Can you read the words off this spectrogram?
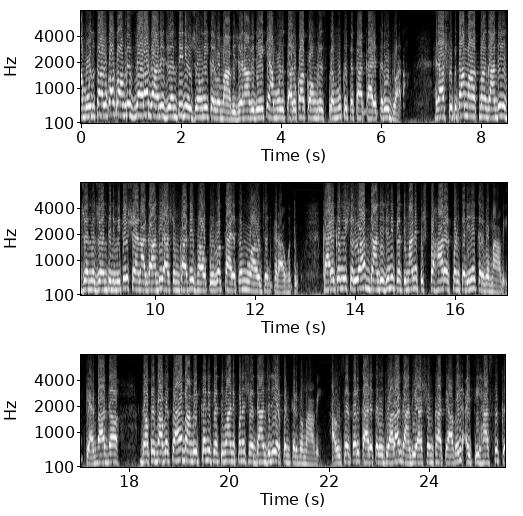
આમોદ તાલુકા કોંગ્રેસ દ્વારા ગાંધી જયંતિની ઉજવણી કરવામાં આવી. જણાવી દઈએ કે આમોદ તાલુકા કોંગ્રેસ પ્રમુખ તથા કાર્યકરો દ્વારા રાષ્ટ્રપિતા મહાત્મા ગાંધીની જન્મ જયંતિ નિમિત્તે શહેરના ગાંધી આશ્રમ ખાતે ભાવપૂર્વક કાર્યક્રમનું આયોજન કરાયું હતું. કાર્યક્રમની શરૂઆત ગાંધીજીની પ્રતિમાને પુષ્પહાર અર્પણ કરીને કરવામાં આવી. ત્યારબાદ ડોક્ટર બાબા સાહેબ આંબેડકરની પ્રતિમાને પણ શ્રદ્ધાંજલિ અર્પણ કરવામાં આવી. આ અવસર પર કાર્યકરો દ્વારા ગાંધી આશ્રમ ખાતે આવેલ ઐતિહાસિક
